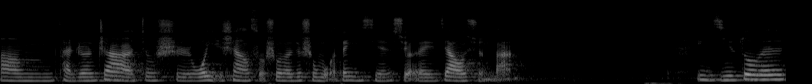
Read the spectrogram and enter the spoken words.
嗯，反正这儿就是我以上所说的就是我的一些血泪教训吧。以及作为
